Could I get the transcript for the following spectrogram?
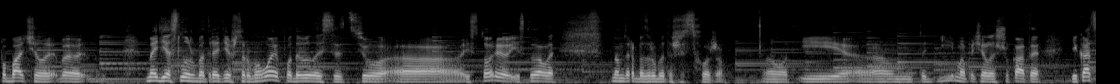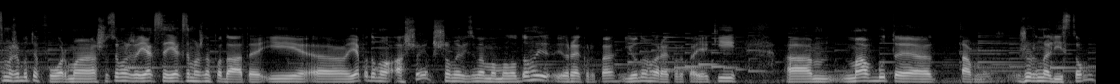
побачили е, медіаслужба третьої штурмової, подивилися цю е, історію і сказали, нам треба зробити щось схоже. От і е, тоді ми почали шукати, яка це може бути форма, що це може, як це, як це можна подати. І е, я подумав: а що якщо ми візьмемо молодого рекрута, юного рекрута, який е, мав бути там журналістом,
